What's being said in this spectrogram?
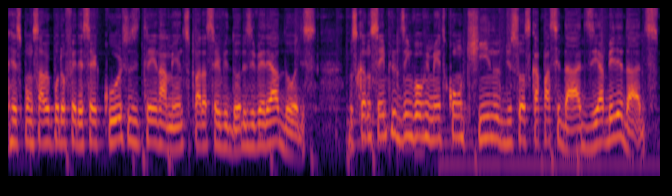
responsável por oferecer cursos e treinamentos para servidores e vereadores, buscando sempre o desenvolvimento contínuo de suas capacidades e habilidades.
